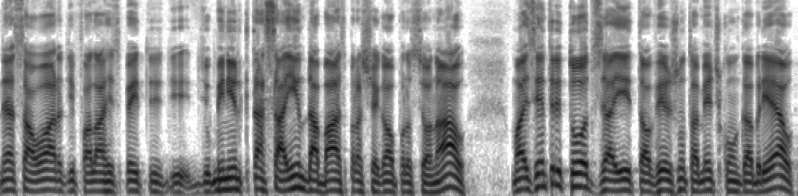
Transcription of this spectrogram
nessa hora de falar a respeito de, de, de um menino que está saindo da base para chegar ao profissional, mas entre todos aí, talvez juntamente com o Gabriel,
